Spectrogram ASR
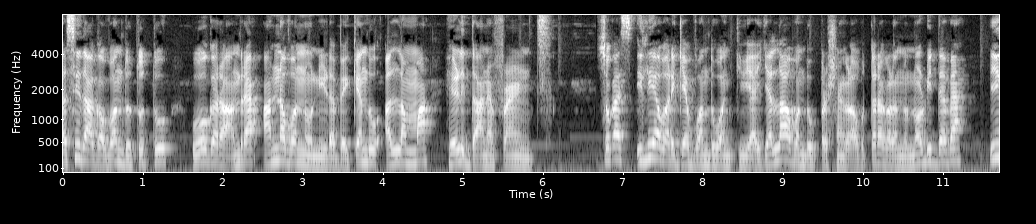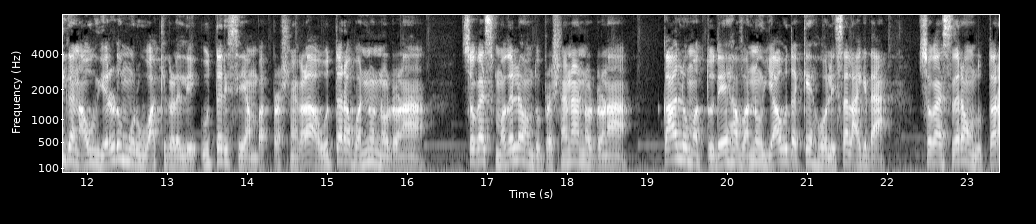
ಹಸಿದಾಗ ಒಂದು ತುತ್ತು, ಹೋಗರ ಅಂದರೆ ಅನ್ನವನ್ನು ನೀಡಬೇಕೆಂದು ಅಲ್ಲಮ್ಮ ಹೇಳಿದ್ದಾನೆ ಫ್ರೆಂಡ್ಸ್ ಸೊ ಗಾಯ್ಸ್ ಇಲ್ಲಿಯವರೆಗೆ ಒಂದು ಅಂಕಿಯ ಎಲ್ಲ ಒಂದು ಪ್ರಶ್ನೆಗಳ ಉತ್ತರಗಳನ್ನು ನೋಡಿದ್ದೇವೆ. ಈಗ ನಾವು ಎರಡು ಮೂರು ವಾಕ್ಯಗಳಲ್ಲಿ ಉತ್ತರಿಸಿ ಎಂಬ ಪ್ರಶ್ನೆಗಳ ಉತ್ತರವನ್ನು ನೋಡೋಣ. ಸೊ ಗಾಯ್ಸ್ ಮೊದಲೇ ಒಂದು ಪ್ರಶ್ನೆನ ನೋಡೋಣ. ಕಾಲು ಮತ್ತು ದೇಹವನ್ನು ಯಾವುದಕ್ಕೆ ಹೋಲಿಸಲಾಗಿದೆ? ಸೊ ಗಾಯ್ಸ್ ಇದರ ಒಂದು ಉತ್ತರ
